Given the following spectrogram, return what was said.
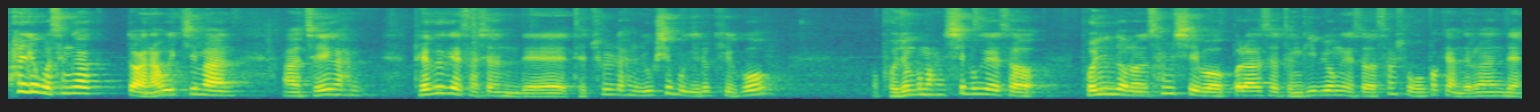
팔려고 생각도 안 하고 있지만 아, 저희가 한 100억에 사셨는데 대출도 한 60억 일으키고 보증금 한 10억에서 본인 돈은 30억 플러스 등기비용에서 35억밖에 안 들어가는데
